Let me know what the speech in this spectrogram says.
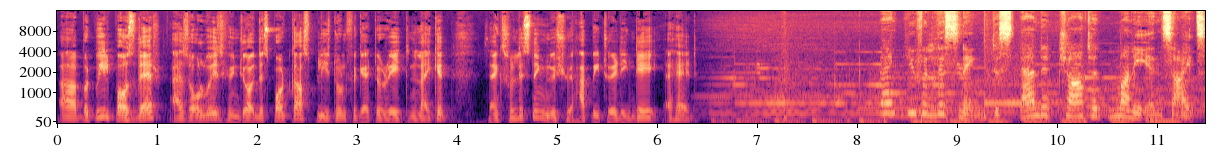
Uh, but we'll pause there. As always, if you enjoyed this podcast, please don't forget to rate and like it. Thanks for listening. Wish you a happy trading day ahead. Thank you for listening to Standard Chartered Money Insights,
